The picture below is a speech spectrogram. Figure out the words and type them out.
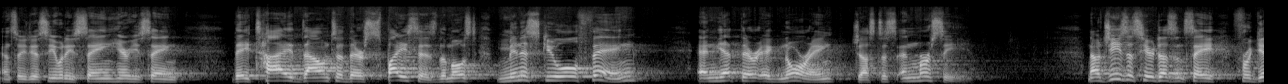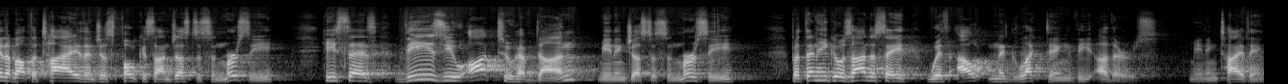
And so, do you see what he's saying here? He's saying they tithe down to their spices, the most minuscule thing, and yet they're ignoring justice and mercy. Now, Jesus here doesn't say, forget about the tithe and just focus on justice and mercy. He says, these you ought to have done, meaning justice and mercy. But then he goes on to say, without neglecting the others, meaning tithing.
